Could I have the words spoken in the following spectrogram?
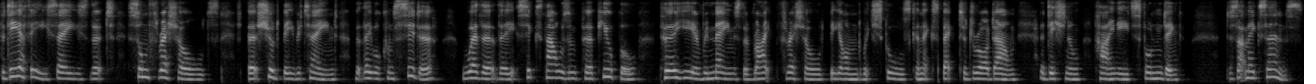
The DFE says that some thresholds uh, should be retained, but they will consider whether the 6,000 per pupil per year remains the right threshold beyond which schools can expect to draw down additional high needs funding. Does that make sense?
